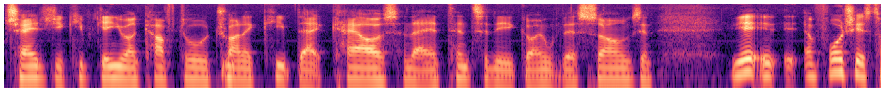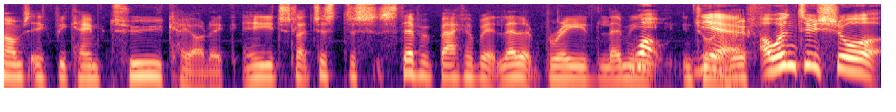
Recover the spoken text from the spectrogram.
changing you, keep getting you uncomfortable, trying mm. to keep that chaos and that intensity going with their songs. And yeah, it, it, unfortunately, at times it became too chaotic, and you just like just just step it back a bit, let it breathe, let me enjoy yeah, the riff. I wasn't too sure.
